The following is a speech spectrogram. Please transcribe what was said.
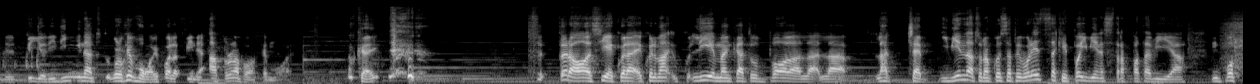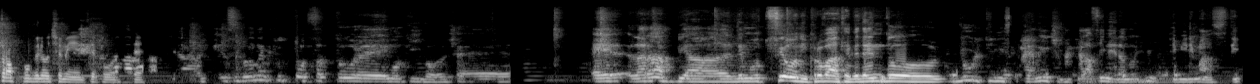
del figlio di Dina, tutto quello che vuoi, poi alla fine apre una porta e muore. Ok. Però sì, è quella, è quella- lì è mancato un po' la, la- la- la- Cioè, gli viene data una consapevolezza che poi viene strappata via, un po' troppo velocemente forse. Secondo me è tutto il fattore emotivo, cioè è la rabbia, le emozioni provate vedendo gli ultimi suoi amici, perché alla fine erano gli ultimi rimasti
